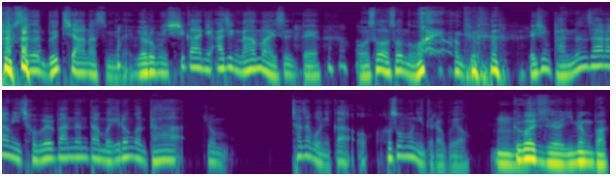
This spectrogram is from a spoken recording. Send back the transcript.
깁스는 늦지 않았습니다. 여러분 시간이 아직 남아 있을 때 어서 어서 노아의 방주 대신 받는 사람이 처벌받는다 뭐 이런 건 다 좀 찾아보니까 어, 허소문이더라고요. 음. 그거 해주세요. 이명박.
